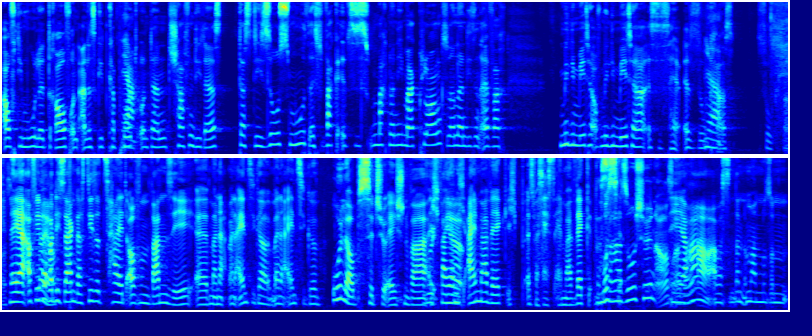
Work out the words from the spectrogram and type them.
auf die Mole drauf und alles geht kaputt. Ja. Und dann schaffen die das, dass die so smooth ist, wack, es macht noch nie mal Klonk, sondern die sind einfach Millimeter auf Millimeter. Es ist, es ist so Ja. krass. So krass. Naja, auf jeden Fall Naja. wollte ich sagen, dass diese Zeit auf dem Wannsee äh, meine, mein einziger, meine einzige Urlaubssituation war. Ich war ja, Ja. nicht einmal weg. Ich, also was heißt einmal weg? Das Muss- sah so schön aus. Aber. Ja, aber es sind dann immer nur so ein,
